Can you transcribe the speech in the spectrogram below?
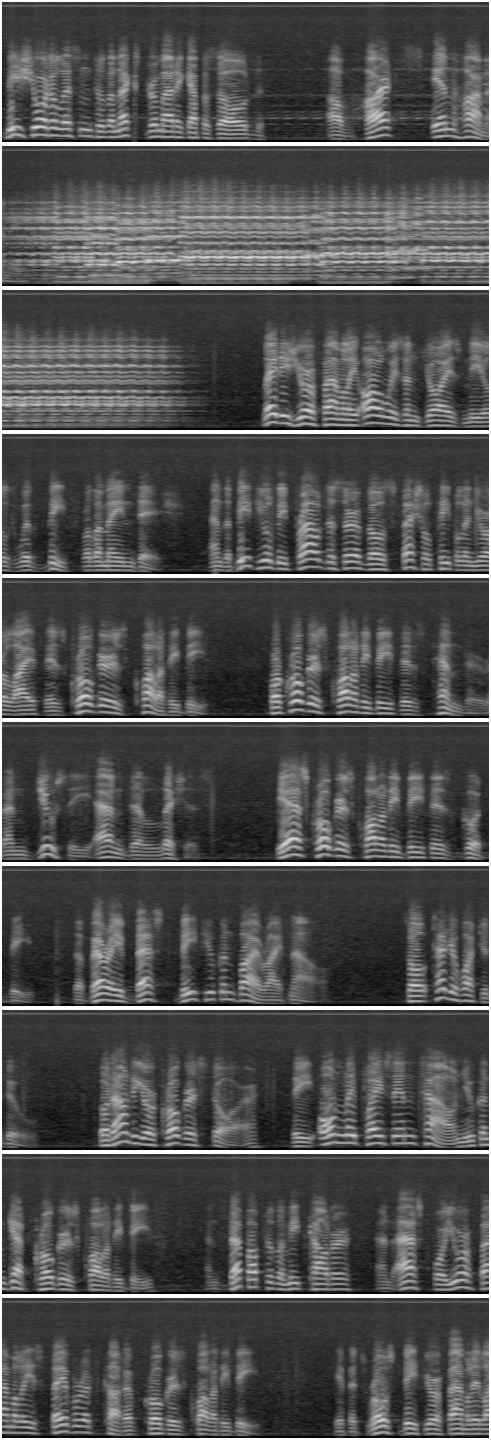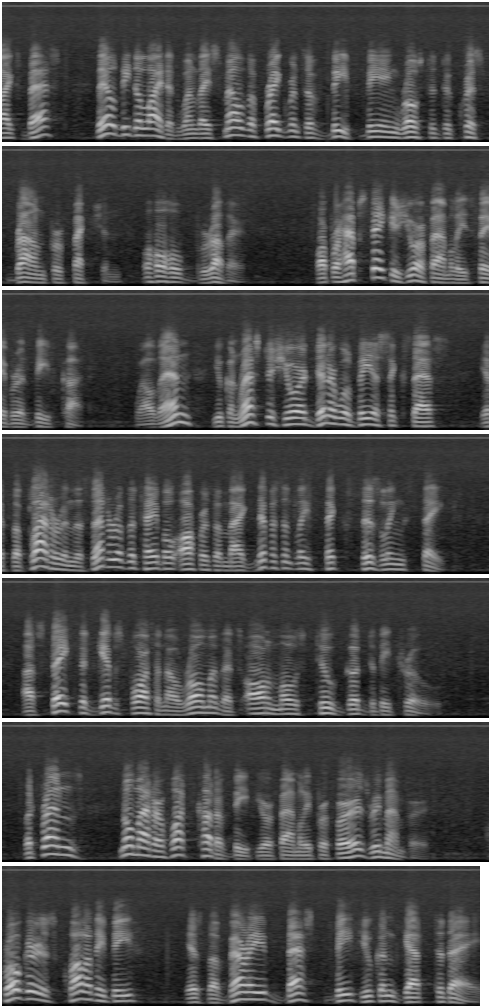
Be sure to listen to the next dramatic episode of Hearts in Harmony. Ladies, your family always enjoys meals with beef for the main dish. And the beef you'll be proud to serve those special people in your life is Kroger's quality beef. For Kroger's quality beef is tender and juicy and delicious. Yes, Kroger's quality beef is good beef, the very best beef you can buy right now. So tell you what you do. Go down to your Kroger store, the only place in town you can get Kroger's quality beef, and step up to the meat counter and ask for your family's favorite cut of Kroger's quality beef. If it's roast beef your family likes best, they'll be delighted when they smell the fragrance of beef being roasted to crisp brown perfection. Oh, brother. Or perhaps steak is your family's favorite beef cut. Well, then, you can rest assured dinner will be a success if the platter in the center of the table offers a magnificently thick, sizzling steak. A steak that gives forth an aroma that's almost too good to be true. But, friends, no matter what cut of beef your family prefers, remember, Kroger's quality beef is the very best beef you can get today.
